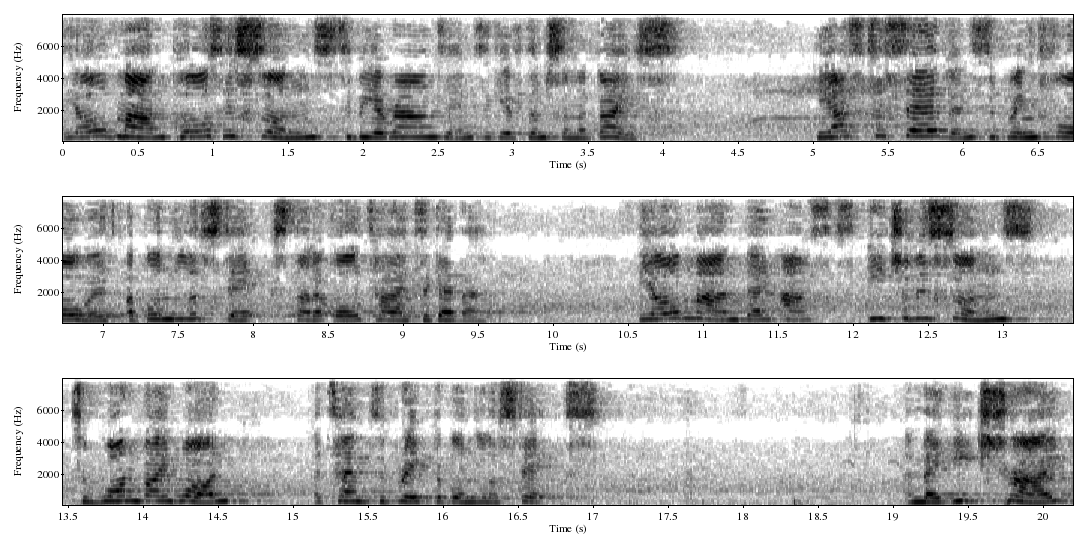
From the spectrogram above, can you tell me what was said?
the old man calls his sons to be around him to give them some advice. he asks his servants to bring forward a bundle of sticks that are all tied together. The old man then asks each of his sons to one by one attempt to break the bundle of sticks. And they each try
